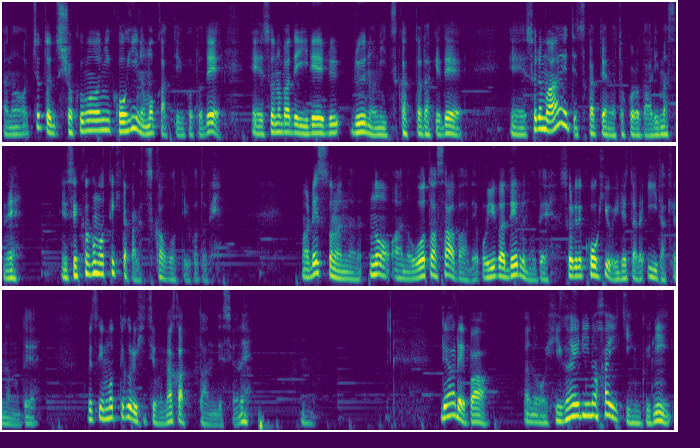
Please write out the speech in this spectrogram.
あのちょっと食後にコーヒー飲もうかっていうことで、えー、その場で入れるのに使っただけで、えー、それもあえて使ったようなところがありますね、えー、せっかく持ってきたから使おうということで。まあ、レストランのあのウォーターサーバーでお湯が出るのでそれでコーヒーを入れたらいいだけなので別に持ってくる必要もなかったんですよね。うん、であればあの日帰りのハイキングに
